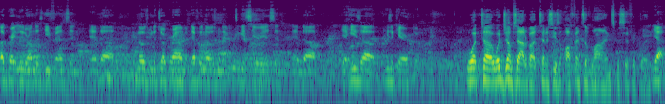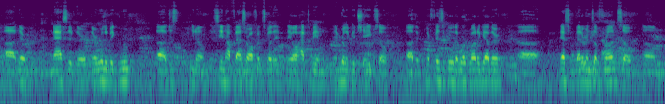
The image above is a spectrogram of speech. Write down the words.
a great leader on this defense and and uh, knows when to joke around, but definitely knows when to, to get serious. And and uh, yeah, he's a he's a character. What uh, what jumps out about Tennessee's offensive line specifically? Yeah, uh, they're massive. They're they're a really big group. Uh, just you know, seeing how fast our offense go, they, they all have to be in, in really good shape. So uh, they're, they're physical. They work well together. Uh, they have some veterans up front. So um,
